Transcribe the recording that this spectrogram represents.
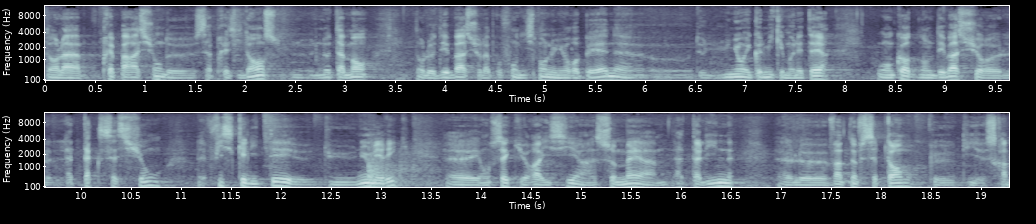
dans la préparation de sa présidence, notamment dans le débat sur l'approfondissement de l'Union européenne, de l'Union économique et monétaire, ou encore dans le débat sur euh, la taxation, la fiscalité euh, du numérique. Euh, et on sait qu'il y aura ici un sommet à, Tallinn le 29 septembre qui sera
